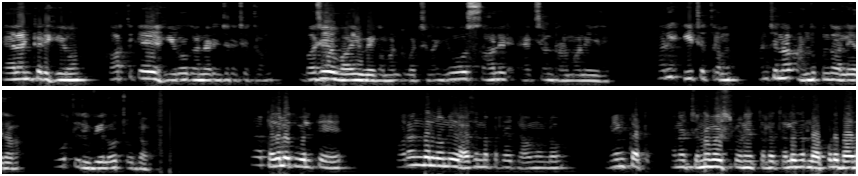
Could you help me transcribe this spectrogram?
టాలెంటెడ్ హీరో కార్తికేయ హీరోగా నటించిన చిత్రం బజే వాయు వేగం అంటూ వచ్చిన యువ సాలిడ్ యాక్షన్ డ్రామాని ఇది. మరి ఈ చిత్రం అంచనాలు అందుకుందా లేదా పూర్తి రివ్యూలో చూద్దాం. కథలోకి వెళ్తే వరంగల్లోని రాజన్నపల్లి గ్రామంలో వెంకట్ తన చిన్న వయసులోనే తన తల్లిదండ్రులు అప్పుల బాధ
